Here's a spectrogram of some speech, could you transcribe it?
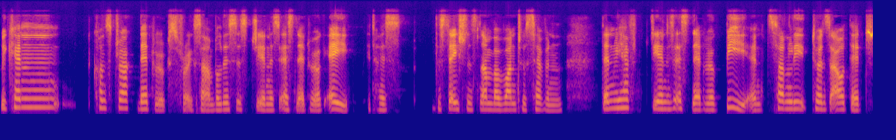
we can construct networks. For example, this is GNSS network A. It has the stations number one to seven. Then we have GNSS network B, and suddenly it turns out that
